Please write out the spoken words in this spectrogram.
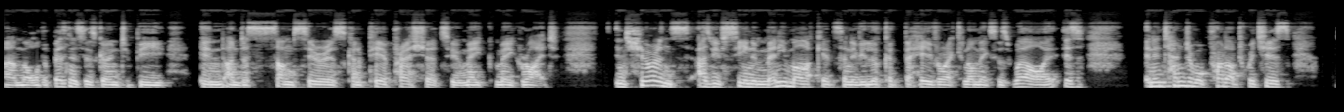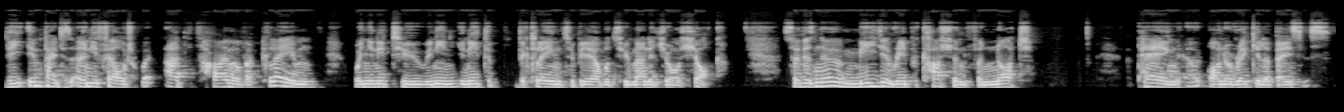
um, or the business is going to be in under some serious kind of peer pressure to make make right. insurance, as we've seen in many markets, and if you look at behavioral economics as well, is an intangible product, which is the impact is only felt at the time of a claim when you need to we need you need the, the claim to be able to manage your shock. So there's no immediate repercussion for not paying on a regular basis.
